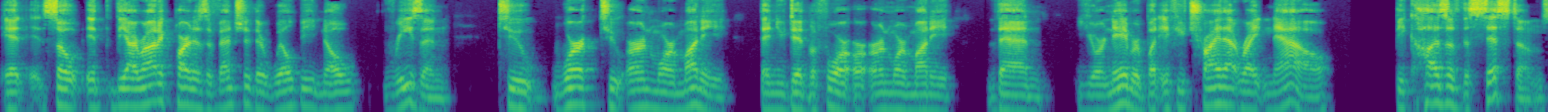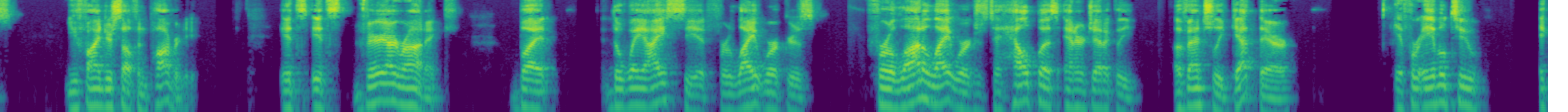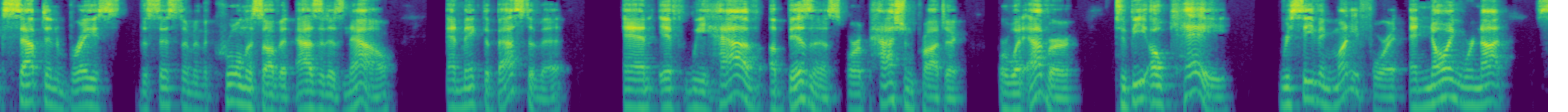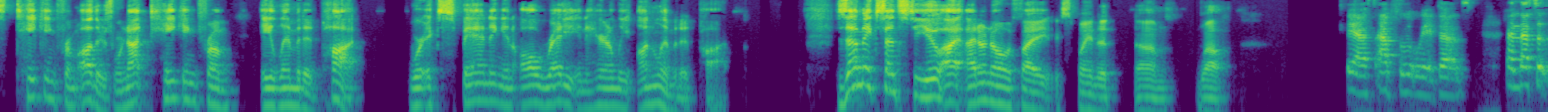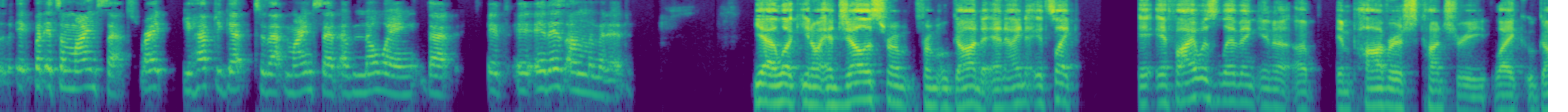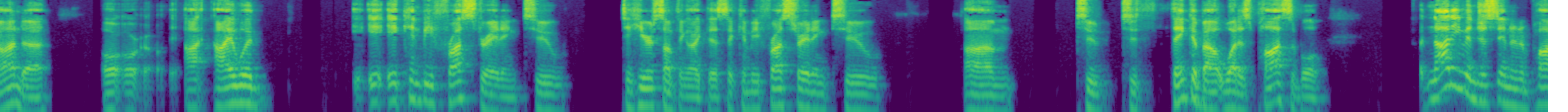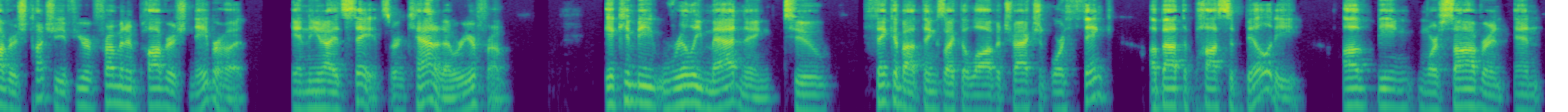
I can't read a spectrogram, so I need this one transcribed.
It, so it, the ironic part is eventually there will be no reason to work to earn more money than you did before or earn more money than your neighbor. But if you try that right now, because of the systems, you find yourself in poverty. It's it's very ironic, but the way I see it for light workers, for a lot of light workers to help us energetically eventually get there, if we're able to accept and embrace the system and the cruelness of it as it is now and make the best of it. And if we have a business or a passion project or whatever, to be okay receiving money for it and knowing we're not taking from others, we're not taking from a limited pot, we're expanding an already inherently unlimited pot. Does that make sense to you? I, I don't know if I explained it um, well. Yes, absolutely, it does. And that's a, it, but it's a mindset, right? You have to get to that mindset of knowing that it, it, it is unlimited. Yeah, look, you know, Angela's from from Uganda, and I it's like if I was living in a, a impoverished country like Uganda, or, or I, I would, it, it can be frustrating to to hear something like this. It can be frustrating to um, to to think about what is possible. Not even just in an impoverished country. If you're from an impoverished neighborhood in the United States or in Canada, where you're from, it can be really maddening to think about things like the law of attraction or think about the possibility of being more sovereign and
